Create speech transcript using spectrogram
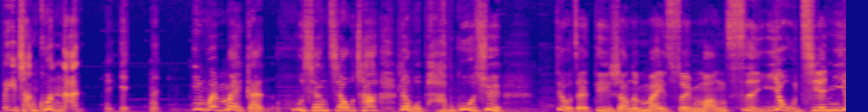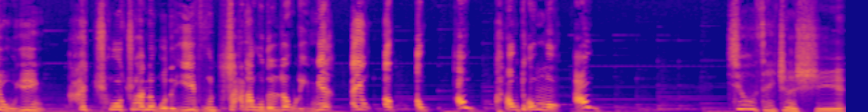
非常困难，因为麦秆互相交叉，让我爬不过去。掉在地上的麦穗芒刺又尖又硬，还戳穿了我的衣服，扎到我的肉里面。哎呦，嗷嗷嗷，好痛哦！嗷！就在这时，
